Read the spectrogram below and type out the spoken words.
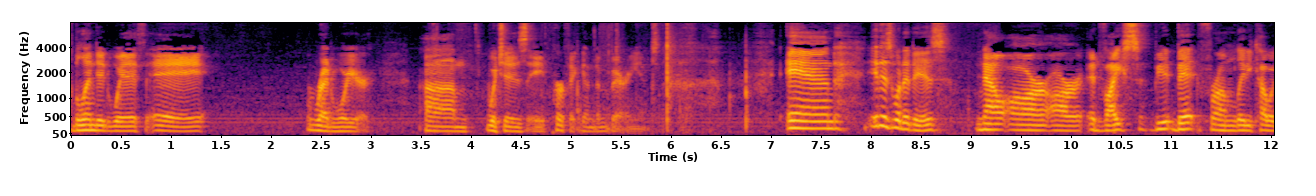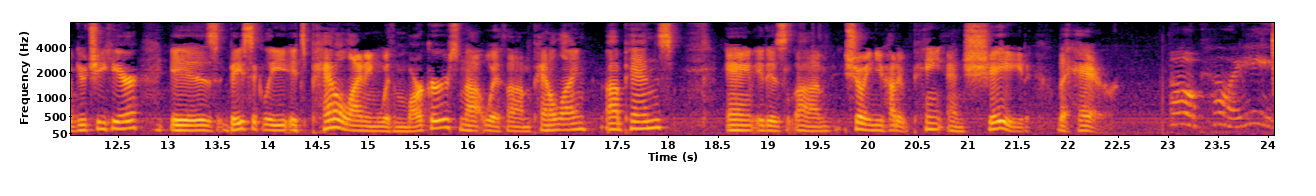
blended with a Red Warrior, um, which is a perfect Gundam variant. And it is what it is. Now, our, our advice bit from Lady Kawaguchi here is basically it's panel lining with markers, not with um, panel line uh, pens. And it is um, showing you how to paint and shade the hair. Oh, kawaii.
